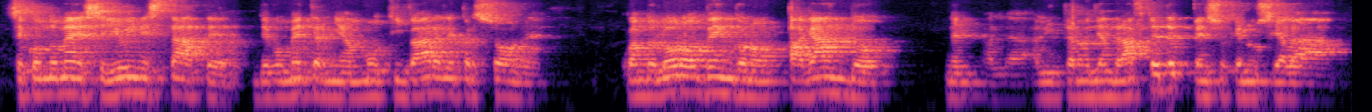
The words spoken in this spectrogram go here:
Secondo me, se io in estate devo mettermi a motivare le persone quando loro vengono pagando nel, all'interno di Undrafted, penso che non sia la...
